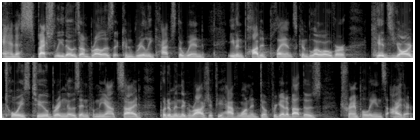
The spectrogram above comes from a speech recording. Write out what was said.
and especially those umbrellas that can really catch the wind. Even potted plants can blow over. Kids' yard toys too, bring those in from the outside, put them in the garage if you have one, and don't forget about those trampolines either.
